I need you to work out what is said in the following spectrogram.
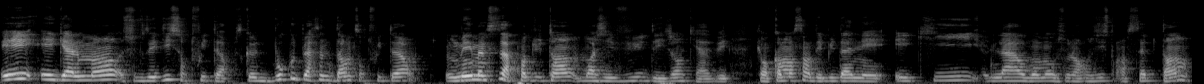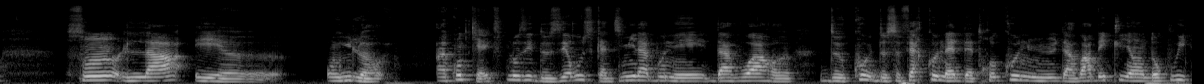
Et également, je vous ai dit sur Twitter parce que beaucoup de personnes dorment sur Twitter mais même si ça prend du temps, moi j'ai vu des gens qui, avaient, qui ont commencé en début d'année et qui, là, au moment où je l'enregistre en septembre, sont là et euh, ont eu leur, un compte qui a explosé de 0 jusqu'à 10 000 abonnés, d'avoir, euh, de, de se faire connaître, d'être reconnu, d'avoir des clients. Donc oui,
